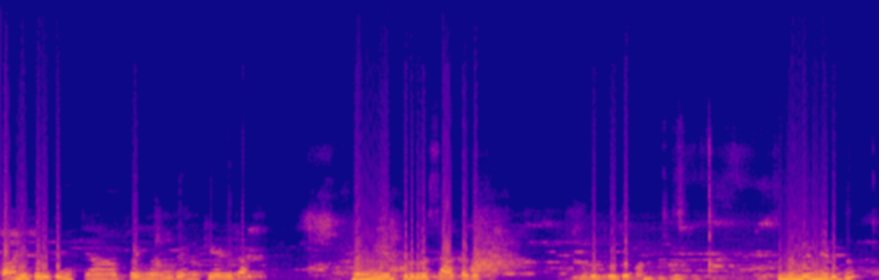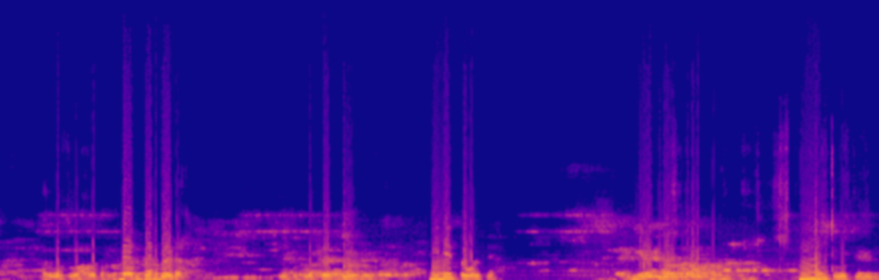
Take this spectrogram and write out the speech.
ಪಾನಿಪುರಿ ತಿಂತ್ಯಾ ಅಥವಾ ಇನ್ನೊಂದೇನು ಕೇಳಿದ. ನಂಗೆ ನೀರ್ ಕುಡಿದ್ರೆ ಸಾಕಾಗುತ್ತೆ. ಇನ್ನೊಂದೇನ್ ಹೇಳಿದ್ದು ಬರ್ಗರ್ ಬೇಡ. ನೀನೇನ್ ತಗೊಳ್ತೀಯ ನೀನೇನ್ ತಗೋತೀಯ ಹೇಳು.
